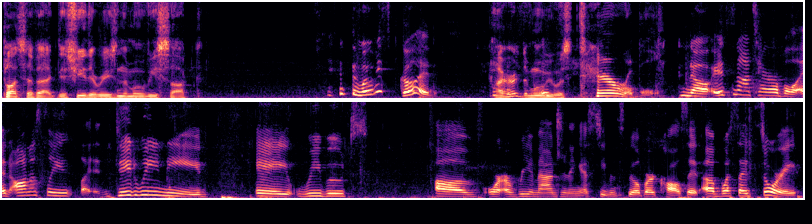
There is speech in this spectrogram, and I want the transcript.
Plus the fact, is she the reason the movie sucked? the movie's good. I heard the movie was terrible. No, it's not terrible. And honestly, did we need a reboot of, or a reimagining, as Steven Spielberg calls it, of West Side Story?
